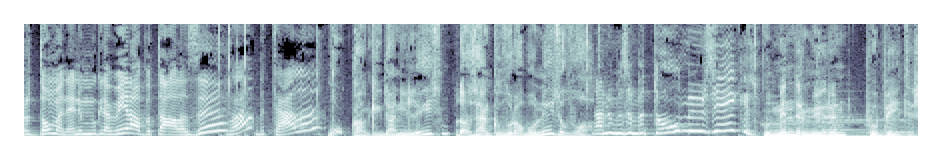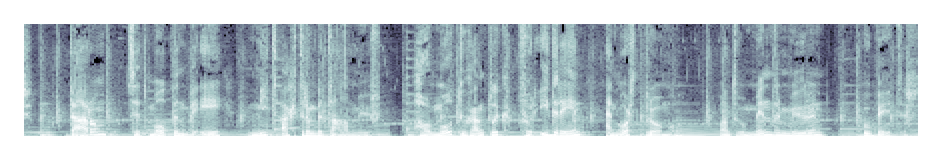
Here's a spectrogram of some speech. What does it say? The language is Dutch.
Verdomme, en nu moet ik dat weer al betalen, ze? Wat? Betalen? Maar kan ik dat niet lezen? Dat is enkel voor abonnees of wat? Dan noemen ze een betaalmuur zeker. Hoe minder muren, hoe beter. Daarom zit mo.be niet achter een betaalmuur. Hou Mo toegankelijk voor iedereen en word promo. Want hoe minder muren, hoe beter.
